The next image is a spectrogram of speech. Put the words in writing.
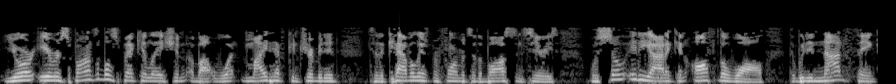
your irresponsible speculation about what might have contributed to the Cavaliers' performance of the Boston series was so idiotic and off the wall that we did not think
